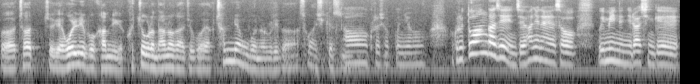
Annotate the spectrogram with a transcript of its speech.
그 저쪽에 올리브 감리 그쪽으로 나눠 가지고 약 천 명분을 우리가 소화시켰습니다. 아, 그러셨군요. 그리고 또 한 가지 이제 한인회에서 의미 있는 일 하신 게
